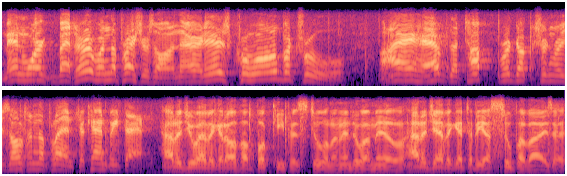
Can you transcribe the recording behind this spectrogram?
Men work better when the pressure's on. There it is, cruel but true. I have the top production result in the plant. You can't beat that. How did you ever get off a bookkeeper's stool and into a mill? How did you ever get to be a supervisor?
